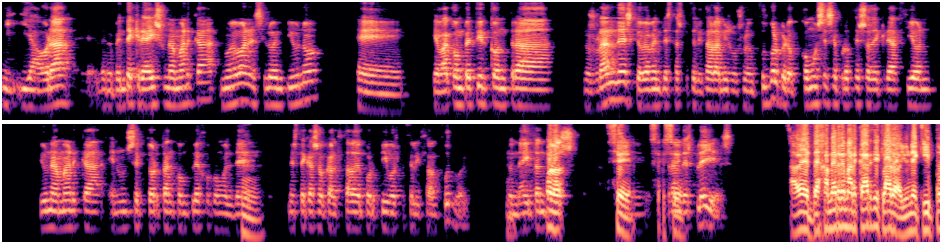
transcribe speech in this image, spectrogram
y, y, ahora eh, de repente creáis una marca nueva en el siglo XXI eh, que va a competir contra los grandes, que obviamente está especializado ahora mismo solo en fútbol, pero ¿cómo es ese proceso de creación de una marca en un sector tan complejo como el de, mm. en este caso, calzado deportivo especializado en fútbol, donde hay tantos bueno, sí, eh, sí, grandes sí. players? A ver, déjame remarcar que, claro, hay un equipo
